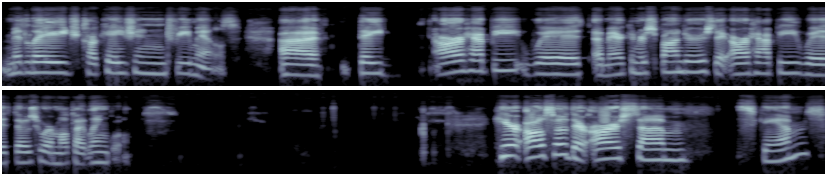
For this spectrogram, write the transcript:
middle-aged Caucasian females. Uh, they are happy with American responders. They are happy with those who are multilingual. Here also, there are some scams.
